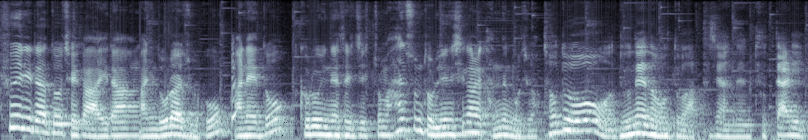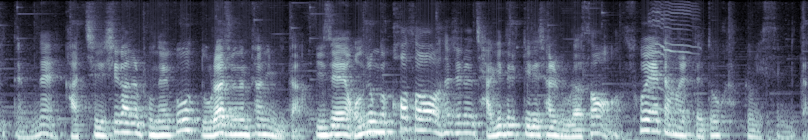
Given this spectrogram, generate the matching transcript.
휴일이라도 제가 아이랑 많이 놀아주고 아내도 그로 인해서 이제 좀 한숨 돌리는 시간을 갖는 거죠. 저도 눈에 넣어도 아프지 않는 두 딸이 있기 때문에 같이 시간을 보내고 놀아주는 편입니다. 이제 어느 정도 커서 사실은 자기들끼리 잘 놀아서 소외당할 때도 가끔 있습니다.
